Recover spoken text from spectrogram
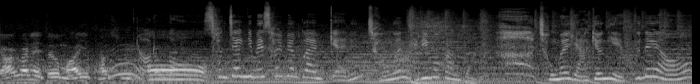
야간에 더 많이 탔습니다. 어. 선장님의 설명과 함께하는 정원 드리모 관광. 하, 정말 야경이 예쁘네요.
